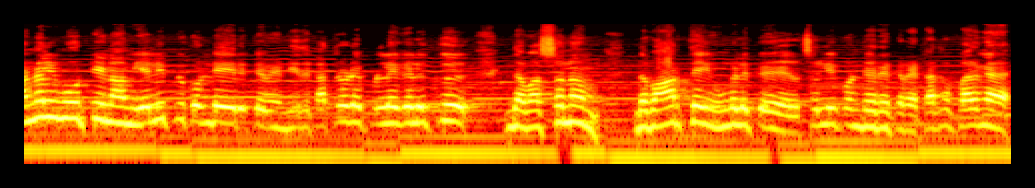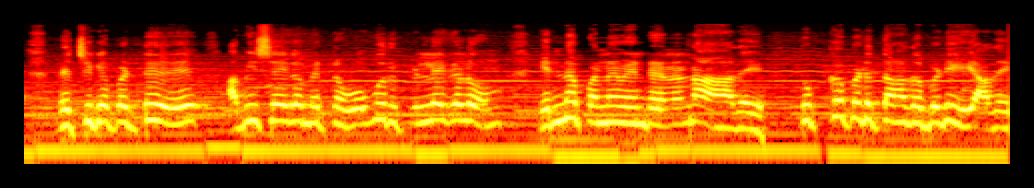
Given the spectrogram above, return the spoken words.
அனல் மூட்டி நாம் எழுப்பி கொண்டே இருக்க வேண்டியது. கத்தருடைய பிள்ளைகளுக்கு இந்த வசனம் இந்த வார்த்தை உங்களுக்கு சொல்லி கொண்டு இருக்கிற கத்த பாருங்க ரட்சிக்கப்பட்டு அபிஷேகம் பெற்ற ஒவ்வொரு பிள்ளைகளும் என்ன பண்ண வேண்டும்னா அதை துக்கப்படுத்தாதபடி அதை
